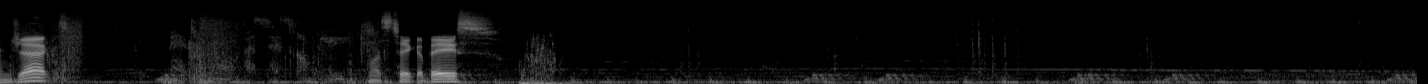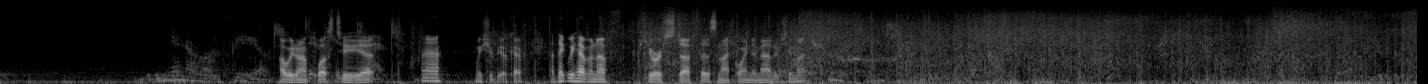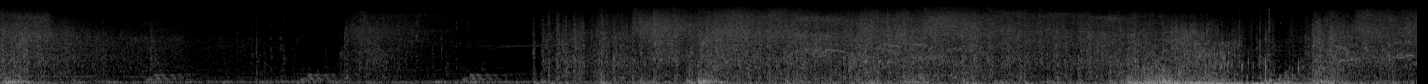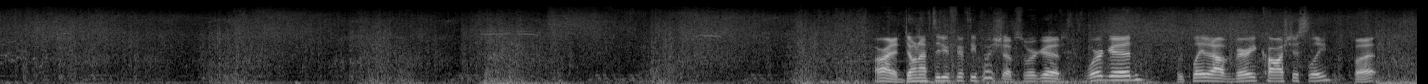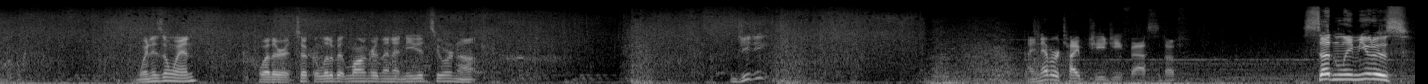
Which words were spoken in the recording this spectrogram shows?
Inject. Let's take a base. Oh, we don't have plus two yet. Eh, we should be okay. I think we have enough pure stuff that it's not going to matter too much. I don't have to do 50 push-ups. We're good. We're good. We played it out very cautiously, but win is a win, whether it took a little bit longer than it needed to or not. GG. I never type GG fast enough. Suddenly mutas.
